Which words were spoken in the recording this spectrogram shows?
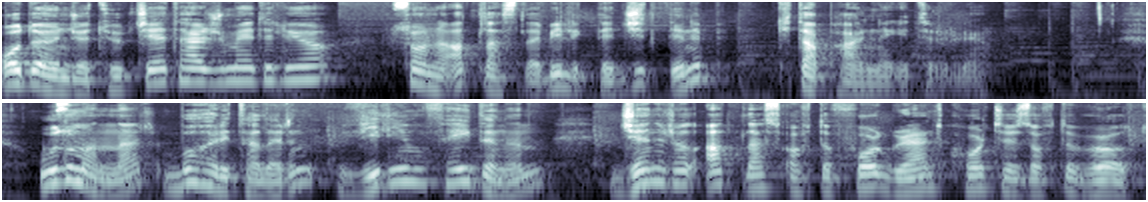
O da önce Türkçe'ye tercüme ediliyor, sonra Atlas'la birlikte ciltlenip kitap haline getiriliyor. Uzmanlar bu haritaların William Faden'ın General Atlas of the Four Grand Quarters of the World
